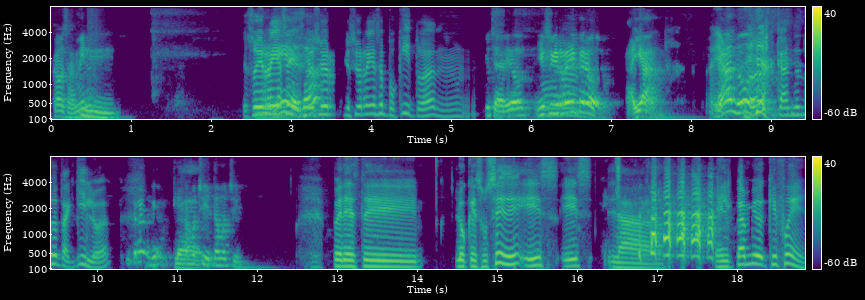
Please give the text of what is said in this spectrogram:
Causa. Mm. Yo soy rey hace, yo soy, yo soy rey hace poquito, ¿ah? Mm. Escucha, yo, yo soy rey, mano. pero allá. Ya, no, ¿eh? Acá ando tranquilo, ¿ah? Tranquilo. Claro. Estamos chill, estamos chill. Pero este, lo que sucede es, es la, el cambio, ¿qué fue?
